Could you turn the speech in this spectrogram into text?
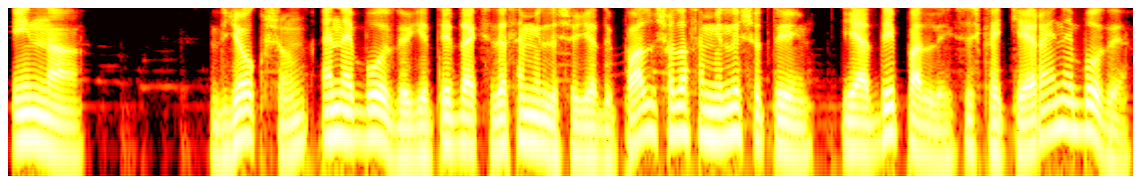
ή να διώξουν ένα εμπόδιο. Γιατί εντάξει δεν θα μιλήσω για αντιπάλους, αλλά θα μιλήσω ότι οι αντίπαλοι στη σκακέρα είναι εμπόδια.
